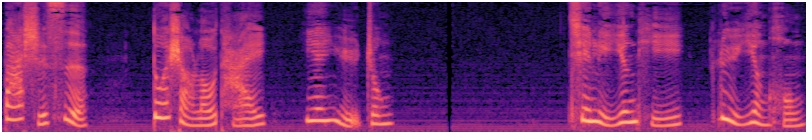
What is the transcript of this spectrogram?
八十寺，多少楼台烟雨中。千里莺啼绿映红，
